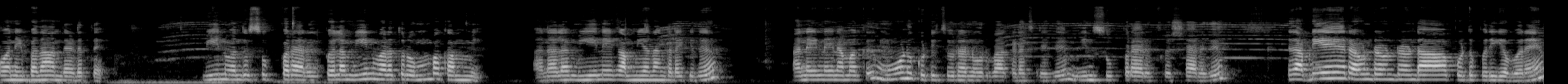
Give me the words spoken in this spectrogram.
போனேன். இப்போ தான் அந்த இடத்த. மீன் வந்து சூப்பராக இருக்குது இப்போல்லாம் மீன் வரத்து ரொம்ப கம்மி. அதனால் மீனே கம்மியாக தான் கிடைக்குது. ஆனால் இன்னைக்கு நமக்கு மூணு குட்டி சூறா நூறுரூபா கிடச்சிருக்கு மீன் சூப்பராக இருக்குது ஃப்ரெஷ்ஷாக இருக்குது இதை அப்படியே ரவுண்ட் ரவுண்ட் ரவுண்டாக போட்டு பொரிக்க போகிறேன்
